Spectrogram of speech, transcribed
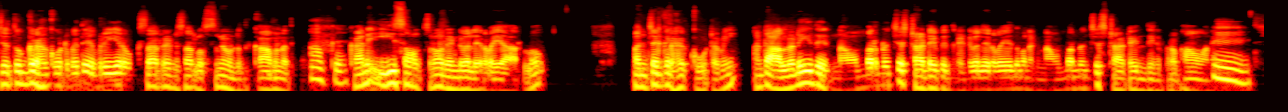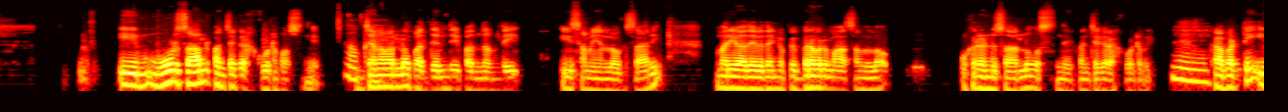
చతుర్గ్రహ కూటమి అయితే ఎవ్రీ ఇయర్ ఒకసారి రెండు సార్లు వస్తూనే ఉంటుంది కామన్ అది కానీ ఈ సంవత్సరం రెండు వేల ఇరవై ఆరులో పంచగ్రహ కూటమి అంటే ఆల్రెడీ ఇది నవంబర్ నుంచే స్టార్ట్ అయిపోయింది. రెండు వేల ఇరవై ఐదు మనకి నవంబర్ నుంచే స్టార్ట్ అయింది దీని ప్రభావం అనేది. ఈ మూడు సార్లు పంచగ్రహ కూటమి వస్తుంది. జనవరిలో పద్దెనిమిది పంతొమ్మిది ఈ సమయంలో ఒకసారి. మరియు అదేవిధంగా ఫిబ్రవరి మాసంలో ఒక రెండు సార్లు వస్తుంది పంచగ్రహ కూటమి. కాబట్టి ఈ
